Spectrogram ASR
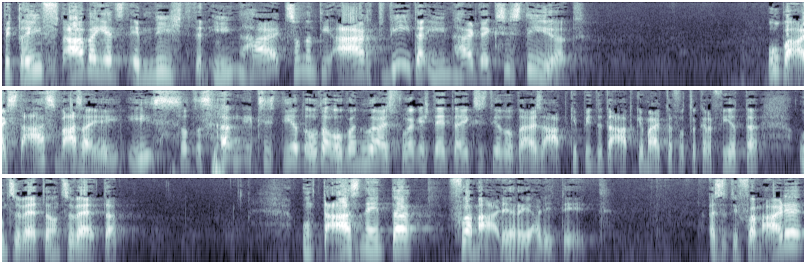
betrifft aber jetzt eben nicht den Inhalt, sondern die Art, wie der Inhalt existiert. Ob er als das, was er ist, sozusagen existiert, oder ob er nur als Vorgestellter existiert oder als abgebildeter, abgemalter, fotografierter und so weiter und so weiter. Und das nennt er formale Realität. Also die formale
